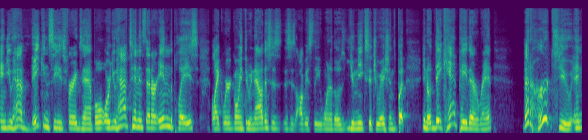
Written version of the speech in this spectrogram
and you have vacancies, for example, or you have tenants that are in the place like we're going through now, this is this is obviously one of those unique situations. But you know they can't pay their rent that hurts you and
